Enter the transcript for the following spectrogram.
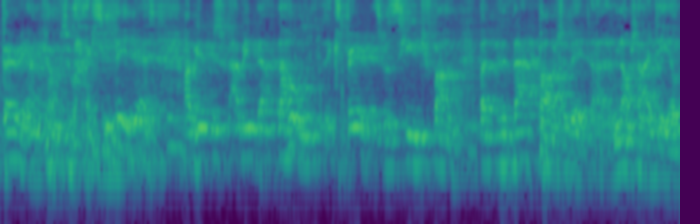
Very uncomfortable, actually. Yes, I mean, it was, I mean, the, the whole experience was huge fun, but that part of it uh, not ideal.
